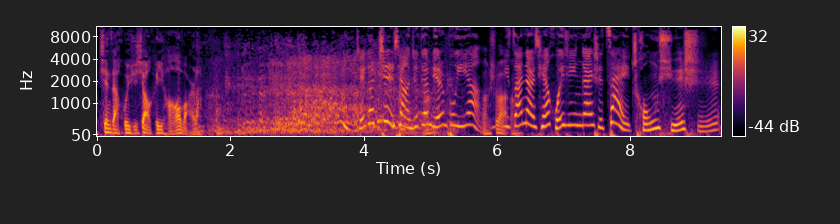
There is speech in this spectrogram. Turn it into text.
现在回学校可以好好玩了。你这个志向就跟别人不一样啊，是吧？你攒点钱回去应该是再重学识，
